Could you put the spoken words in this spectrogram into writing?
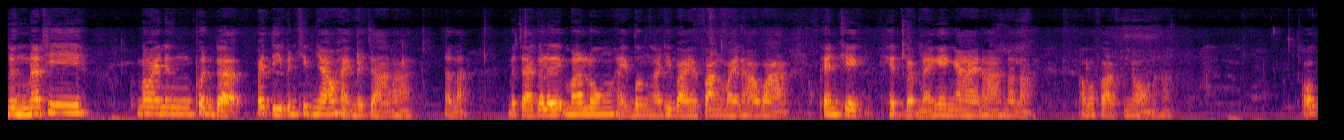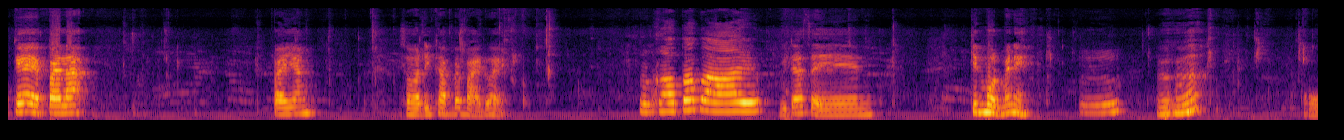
หนึ่งนาทีหน้อยหนึ่งเพิ่นก็ไปตีเป็นคลิปยาวให้แม่จ๋านะคะนั่นแหละแม่จ๋าก็เลยมาลงให้เบิ่งอธิบายให้ฟังไปนะคะว่าแพนเค้กเฮ็ดแบบไหนง่าย ๆนะคะนั่นแหละ เอามาฝากพี่น้องนะคะ โอเคไปละ ไปยัง สวัสดีครับ บ๊ายบายด้วย Okay, bye bye. วิตาเซน กินหมดไหมนี่ Mm. อือฮึโอ้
